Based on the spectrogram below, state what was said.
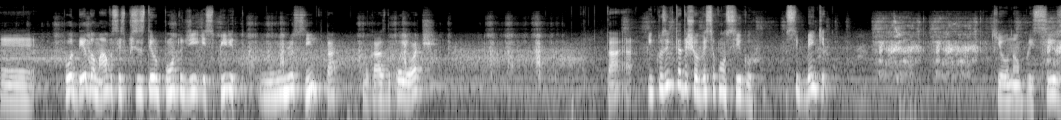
É, poder domar, vocês precisam ter o ponto de espírito no número 5, tá? No caso do coiote. Tá? Inclusive, até deixa eu ver se eu consigo. Se bem que. Que eu não preciso.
